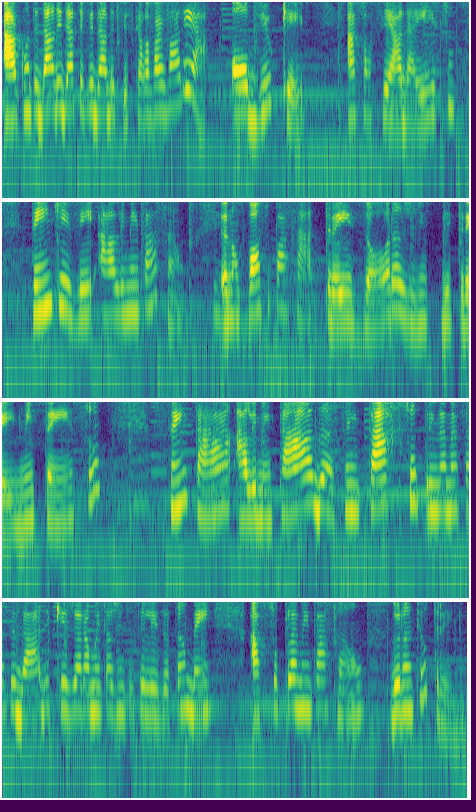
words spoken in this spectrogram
a quantidade de atividade física ela vai variar. Óbvio que, associada a isso, tem que vir a alimentação. Sim. Eu não posso passar três horas de, de treino intenso sem estar tá alimentada, sem estar tá suprindo a necessidade que geralmente a gente utiliza também a suplementação durante o treino.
